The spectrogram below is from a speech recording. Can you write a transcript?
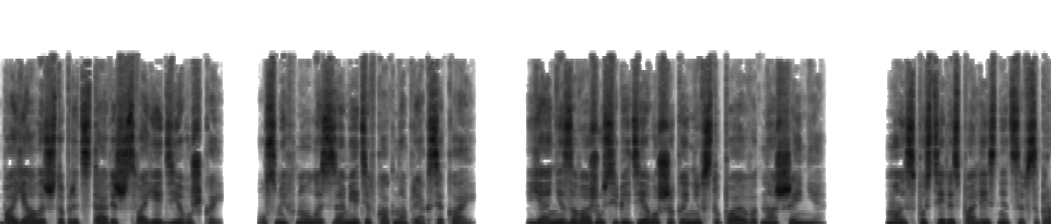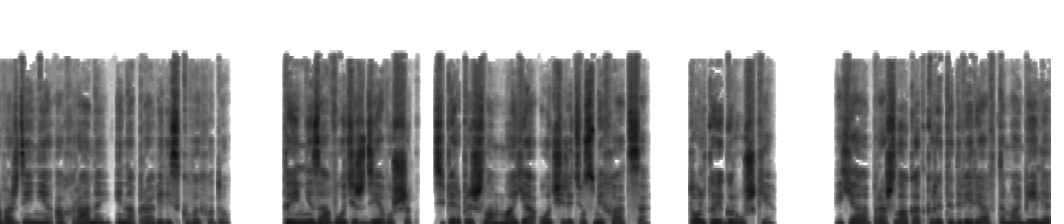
Боялась, что представишь своей девушкой. Усмехнулась, заметив, как напрягся Кай. Я не завожу себе девушек и не вступаю в отношения. Мы спустились по лестнице в сопровождении охраны и направились к выходу. «Ты не заводишь девушек. Теперь пришла моя очередь усмехаться. Только игрушки». Я прошла к открытой двери автомобиля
